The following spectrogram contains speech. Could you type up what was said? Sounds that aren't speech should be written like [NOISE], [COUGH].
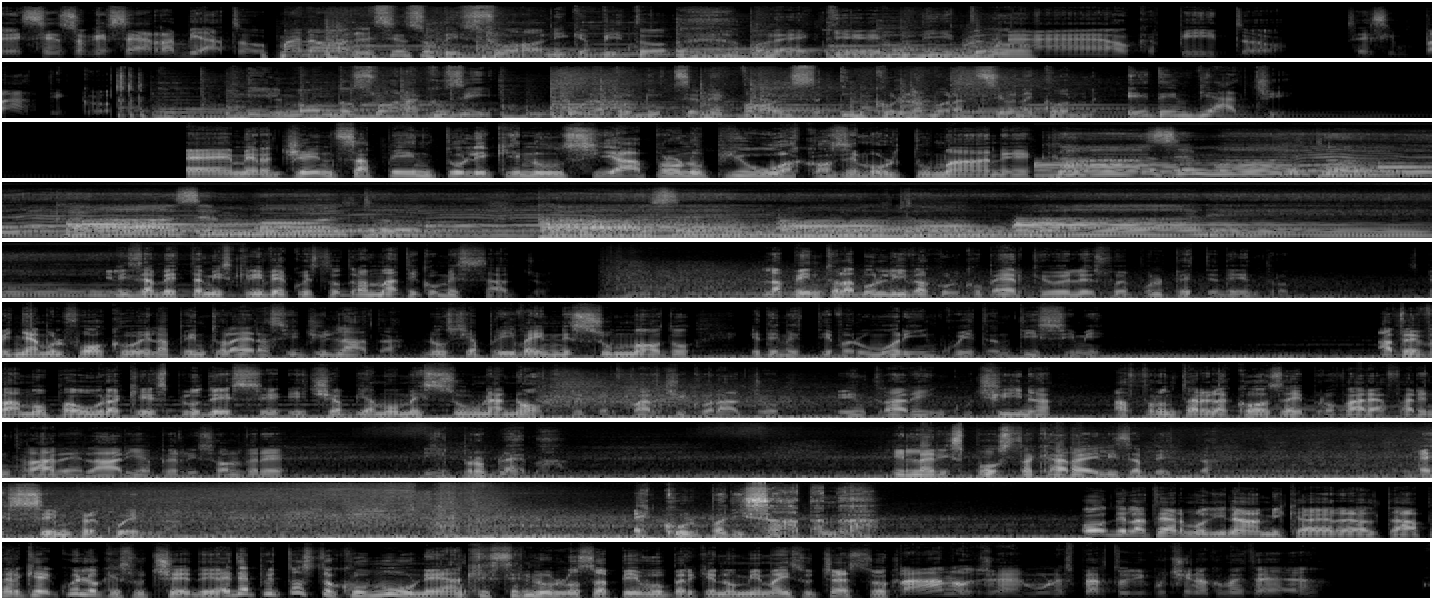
Nel senso che sei arrabbiato? Ma no, nel senso dei suoni, capito? Orecchie, udito. Ah, ho capito. Sei simpatico. Il mondo suona così, una produzione voice in collaborazione con Eden Viaggi. È emergenza pentole che non si aprono più a cose molto umane. Cose molto, cose molto, cose molto umane. Elisabetta mi scrive questo drammatico messaggio. La pentola bolliva col coperchio e le sue polpette dentro. Spegniamo il fuoco e la pentola era sigillata, non si apriva in nessun modo ed emetteva rumori inquietantissimi. Avevamo paura che esplodesse e ci abbiamo messo una notte per farci coraggio, entrare in cucina, affrontare la cosa e provare a far entrare l'aria per risolvere il problema. E la risposta, cara Elisabetta, è sempre quella. È colpa di Satana. O della termodinamica in realtà, perché quello che succede, ed è piuttosto comune anche se non lo sapevo perché non mi è mai successo. Strano, Gem, un esperto di cucina come te?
